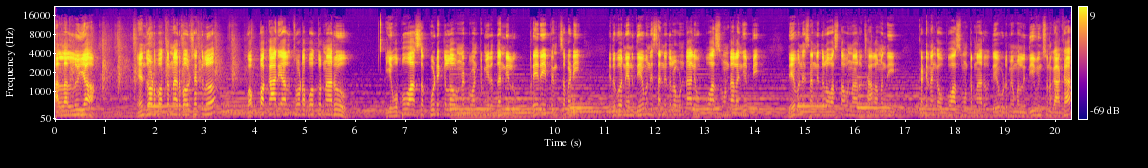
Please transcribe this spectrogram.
అల్లల్లుయ్యా ఏం చూడబోతున్నారు భవిష్యత్తులో? గొప్ప కార్యాలు చూడబోతున్నారు. ఈ ఉపవాస కూడికలో ఉన్నటువంటి మీరు ధన్యులు. ప్రేరేపించబడి ఇదిగో నేను దేవుని సన్నిధిలో ఉండాలి ఉపవాసం ఉండాలని చెప్పి దేవుని సన్నిధిలో వస్తూ ఉన్నారు. చాలామంది కఠినంగా ఉపవాసం ఉంటున్నారు. దేవుడు మిమ్మల్ని దీవించునుగాక.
